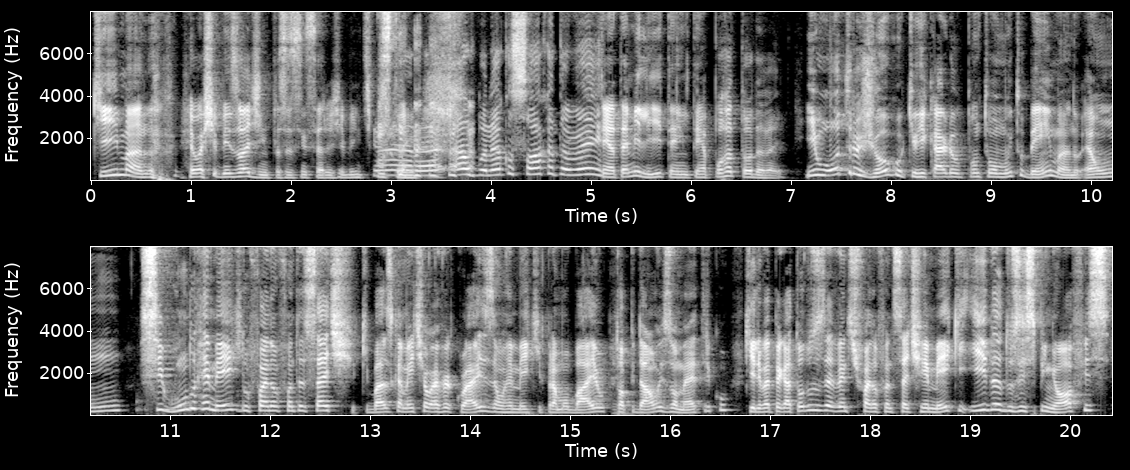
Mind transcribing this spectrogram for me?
Que, mano, eu achei bem zoadinho, pra ser sincero. Achei bem, tipo, estranho. Ah, o boneco soca também. Tem até melee, tem, tem a porra toda, velho. E o outro jogo que o Ricardo pontuou muito bem, mano, é um segundo remake do Final Fantasy VII, que basicamente é o Ever Crisis, é um remake para mobile, top-down, isométrico, que ele vai pegar todos os eventos de Final Fantasy VII Remake e dos spin-offs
